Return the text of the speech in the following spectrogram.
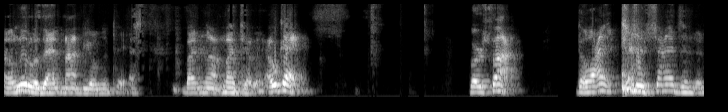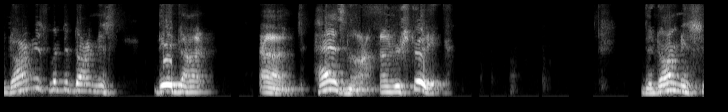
A little of that might be on the test, but not much of it. Okay. Verse 5 The light shines in the darkness, but the darkness did not, uh, has not understood it. The darkness,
